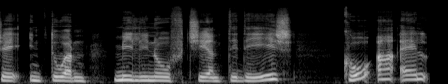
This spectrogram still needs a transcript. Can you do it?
in intorn 1910 co a el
